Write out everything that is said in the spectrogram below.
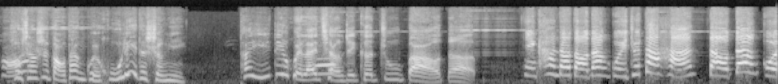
好像是捣蛋鬼狐狸的声音。他一定会来抢这颗珠宝的。你看到捣蛋鬼就大喊“捣蛋鬼”！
